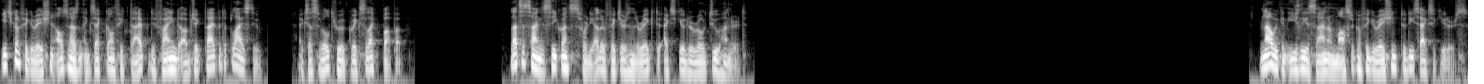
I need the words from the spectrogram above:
Each configuration also has an exact config type defining the object type it applies to, accessible through a quick select pop-up. Let's assign the sequences for the other fixtures in the rig to executor row 200. Now we can easily assign our master configuration to these executors.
